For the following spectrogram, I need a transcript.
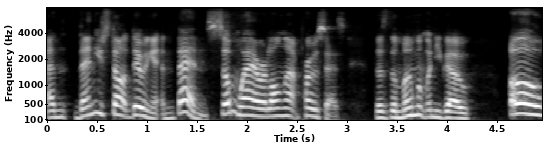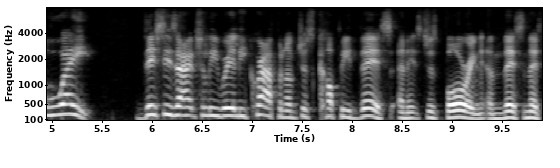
and then you start doing it, and then somewhere along that process, there's the moment when you go, oh, wait, this is actually really crap, and I've just copied this, and it's just boring, and this and this,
